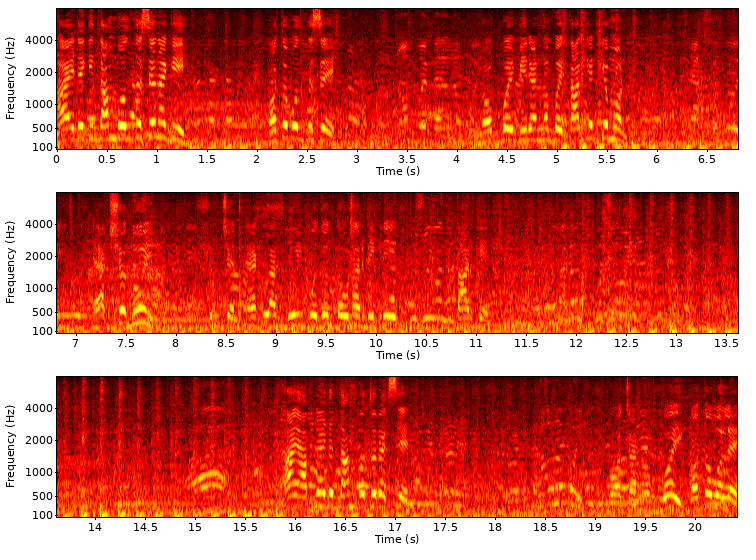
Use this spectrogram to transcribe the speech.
ভাই, এটা কি দাম বলতেছে নাকি? কত বলতেছে? নব্বই, বিরানব্বই। টার্গেট কেমন? একশো দুই। শুনছেন, এক লাখ দুই পর্যন্ত ওনার বিক্রির টার্গেট ভাই আপনার দাম কত রাখছেন? পঁচানব্বই। কত বলে?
